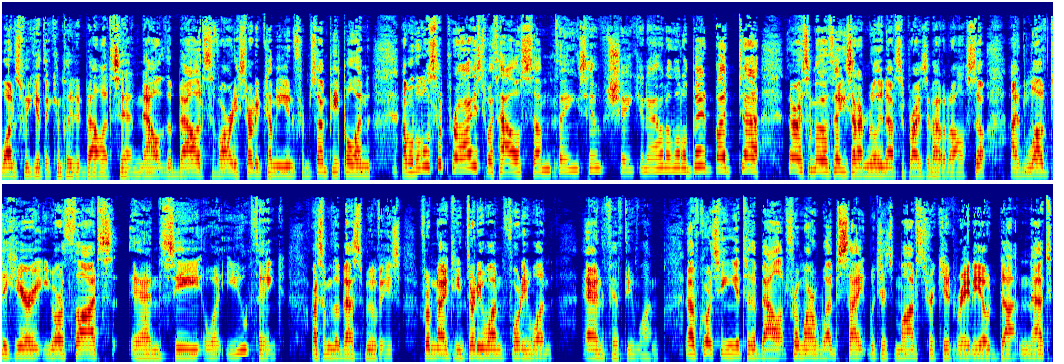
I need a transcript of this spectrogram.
once we get the completed ballots in. Now, the ballots have already started coming in from some people, and I'm a little surprised with how some things have shaken out a little bit, but uh, there are some other things that I'm really not surprised about at all. So I'd love to hear your thoughts and see what you think are some of the best movies from 1931, 41, and 51. Now, of course, you can get to the ballot from our website, which is monsterkidradio.net.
